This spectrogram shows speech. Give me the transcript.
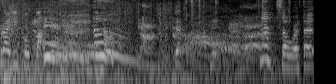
Ready for battle. Eh, so worth it.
